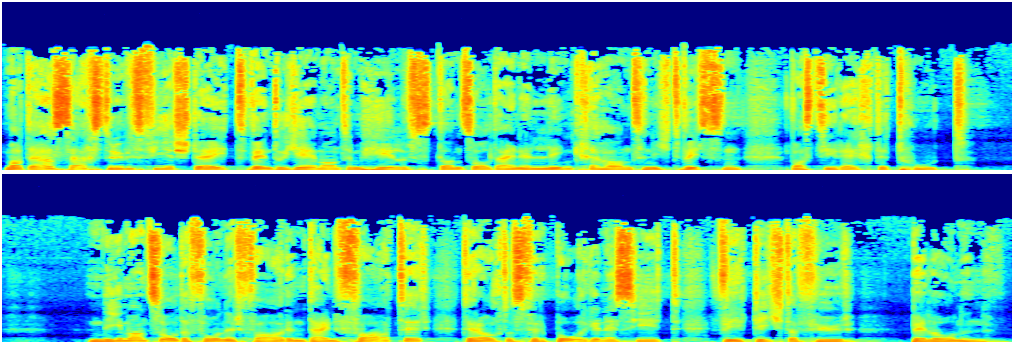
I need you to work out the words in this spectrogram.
Matthäus 6, 3 bis 4 steht, wenn du jemandem hilfst, dann soll deine linke Hand nicht wissen, was die rechte tut. Niemand soll davon erfahren. Dein Vater, der auch das Verborgene sieht, wird dich dafür belohnen.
